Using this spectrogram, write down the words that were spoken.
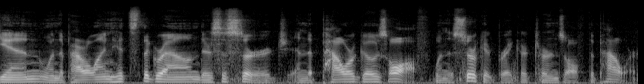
Again, when the power line hits the ground, there's a surge and the power goes off when the circuit breaker turns off the power.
